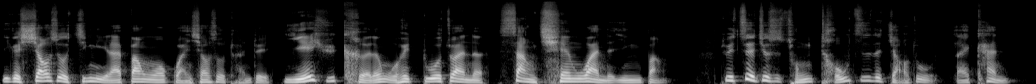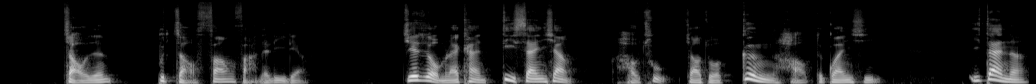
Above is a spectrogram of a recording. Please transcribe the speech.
一个销售经理来帮我管销售团队，也许可能我会多赚了上千万的英镑。”所以这就是从投资的角度来看，找人不找方法的力量。接着我们来看第三项好处，叫做更好的关系。一旦呢，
